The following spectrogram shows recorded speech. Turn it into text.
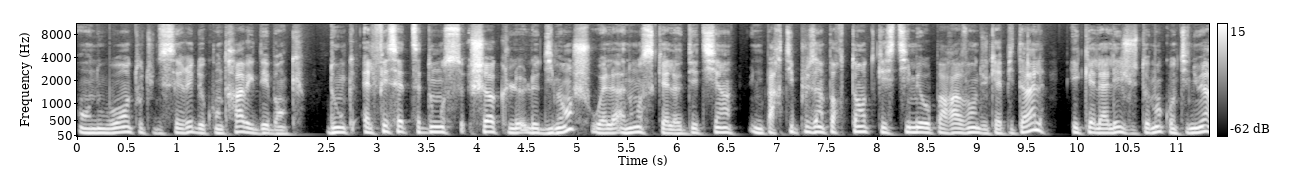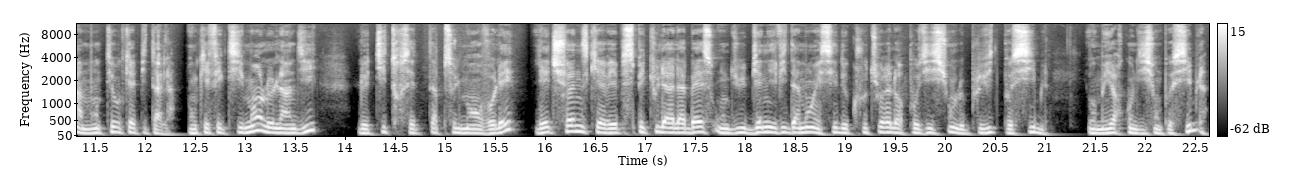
en nouant toute une série de contrats avec des banques. Donc, elle fait cette annonce choc le, le dimanche, où elle annonce qu'elle détient une partie plus importante qu'estimée auparavant du capital et qu'elle allait justement continuer à monter au capital. Donc, effectivement, le lundi, le titre s'est absolument envolé. Les hedge funds qui avaient spéculé à la baisse ont dû bien évidemment essayer de clôturer leur position le plus vite possible aux meilleures conditions possibles.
